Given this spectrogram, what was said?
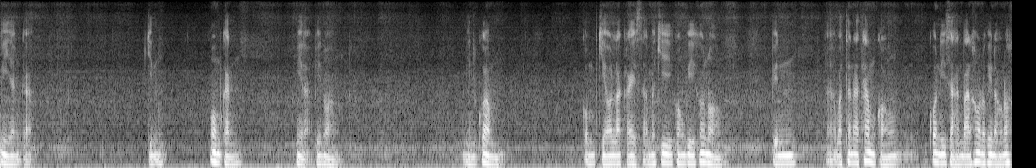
มีหยังกะกินโฮมกัน นี่แหละพี่น้องมีความกลมเกี่ยวรักไก่สามัคคีของบีของนอง เป็นวัฒนธรรมของคนอีสานบ้านเฮาเนาะพี่น้องเนาะ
